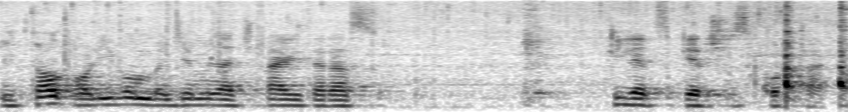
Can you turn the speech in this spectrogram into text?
I tą oliwą będziemy nacierali teraz filet z piersi z kurczaka.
